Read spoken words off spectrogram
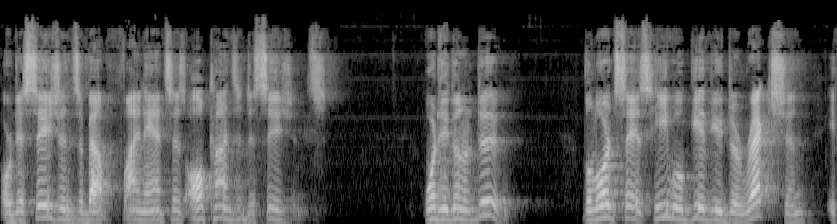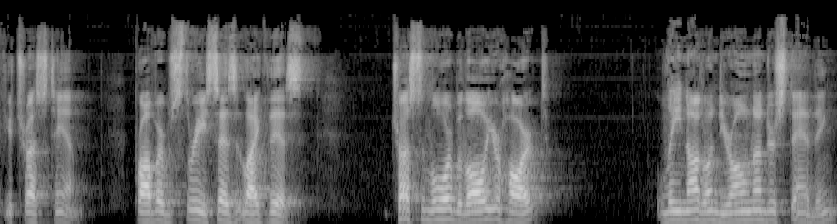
or decisions about finances, all kinds of decisions. What are you going to do? The Lord says He will give you direction if you trust Him. Proverbs 3 says it like this Trust in the Lord with all your heart, lean not on your own understanding.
